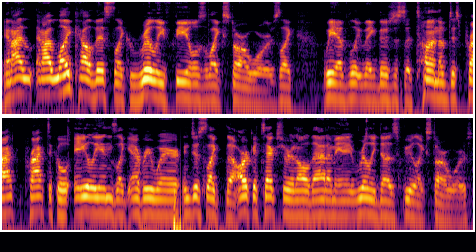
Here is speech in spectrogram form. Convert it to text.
And i and i like how this like really feels like star wars. Like we have like, like there's just a ton of just pra- practical aliens like everywhere and just like the architecture and all that i mean it really does feel like star wars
